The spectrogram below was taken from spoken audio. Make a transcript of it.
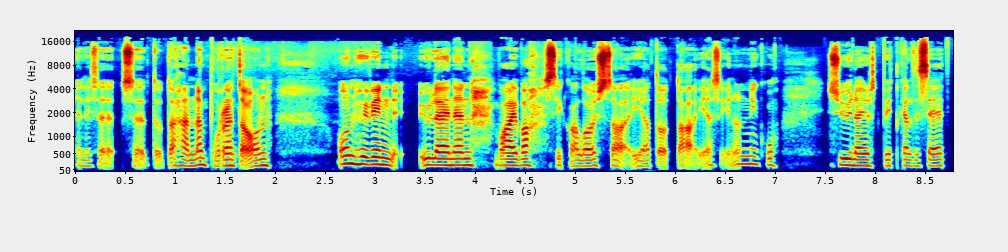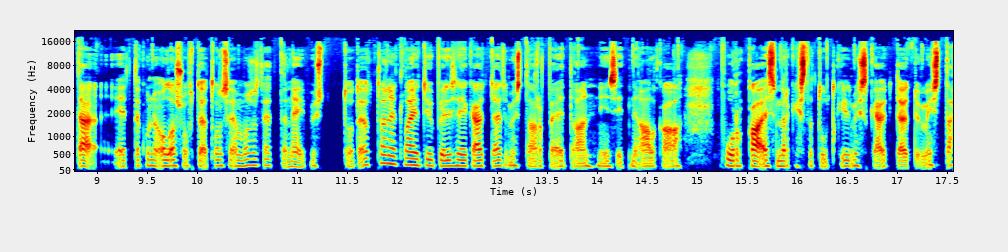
Eli se, se tota, hännän purenta on, on hyvin yleinen vaiva sikaloissa ja, tota, ja siinä on niinku syynä just pitkälti se, että, että kun ne olosuhteet on sellaiset, että ne ei pysty toteuttamaan niitä lajityypillisiä käyttäytymistarpeitaan, niin sitten ne alkaa purkaa esimerkiksi tutkimiskäyttäytymistä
